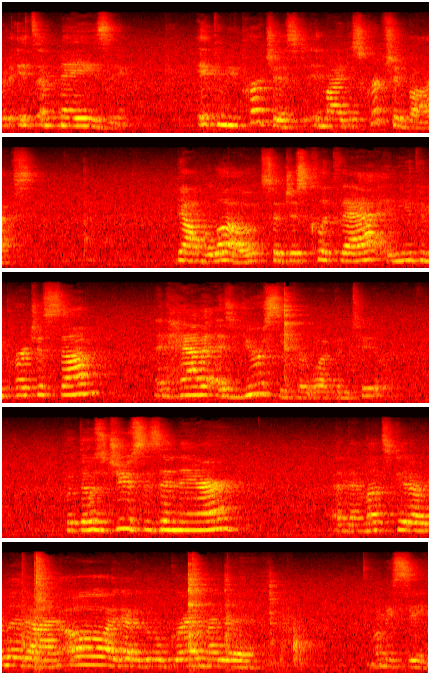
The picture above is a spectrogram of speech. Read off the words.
But it's amazing. It can be purchased in my description box down below. So just click that and you can purchase some and have it as your secret weapon too. Put those juices in there and then let's get our lid on. Oh, I gotta go grab my lid. Let me see.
